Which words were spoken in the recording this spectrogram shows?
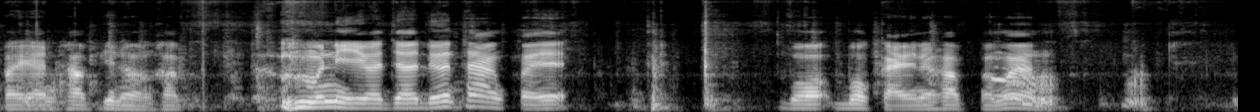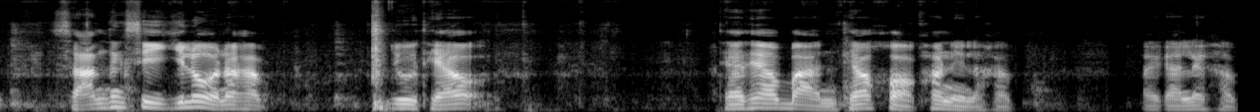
ไปกันครับพี่น้องครับวันนี้ก็จะเดินทางไปบ่บ่ไกลนะครับ ประมาณสามถึงสี่กิโลนะครับ อยู่แถว แถวแถวบ้านแถวขอกเข้านี่แหละครับ ไปกันเลยครับ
